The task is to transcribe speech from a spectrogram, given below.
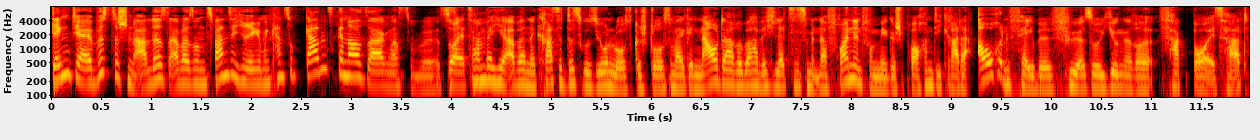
denkt ja, er wüsste schon alles, aber so ein 20-Jährigen, kannst du ganz genau sagen, was du willst. So, jetzt haben wir hier aber eine krasse Diskussion losgestoßen, weil genau darüber habe ich letztens mit einer Freundin von mir gesprochen, die gerade auch ein Fable für so jüngere Fuckboys hat.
